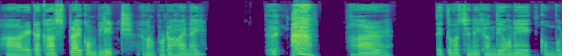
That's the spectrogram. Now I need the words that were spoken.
আর এটা কাজ প্রায় কমপ্লিট এখন পুরোটা হয় নাই। আর দেখতে পাচ্ছেন এখান দিয়ে অনেক কম্বল,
